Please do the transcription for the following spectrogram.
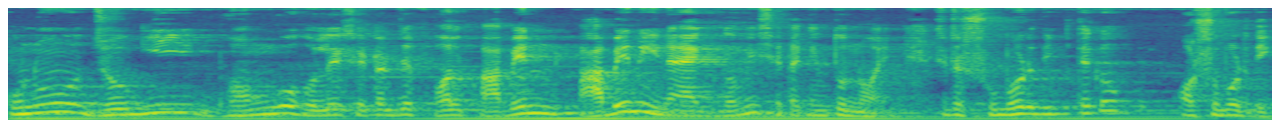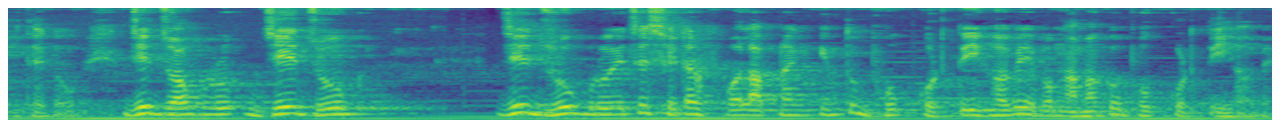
কোনো যোগী ভঙ্গ হলে সেটার যে ফল পাবেন, পাবেনই না একদমই সেটা কিন্তু নয়। সেটা শুভর দিক থেকেও, অশুভর দিক থেকেও। যে যোগ যে যোগ যে যোগ রয়েছে সেটার ফল আপনাকে কিন্তু ভোগ করতেই হবে এবং আমাকেও ভোগ করতেই হবে।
